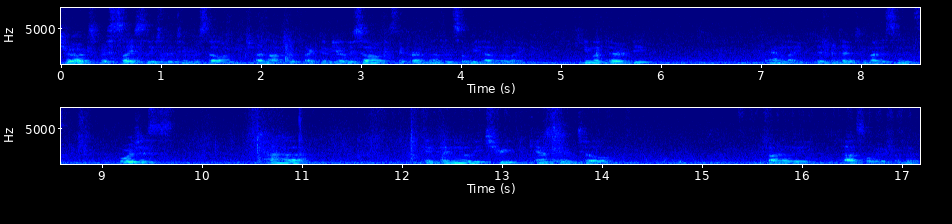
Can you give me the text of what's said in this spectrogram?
drugs precisely to the tumor cell and try not to affect any other cell, because the current methods that we have are like chemotherapy and like different types of medicines, or just kind of continually treat the cancer until finally pass away from it.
